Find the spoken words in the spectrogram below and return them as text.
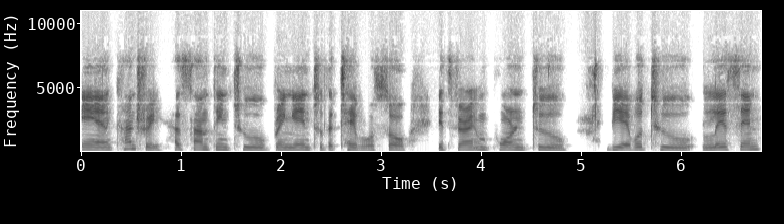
and country has something to bring into the table. So it's very important to be able to listen,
